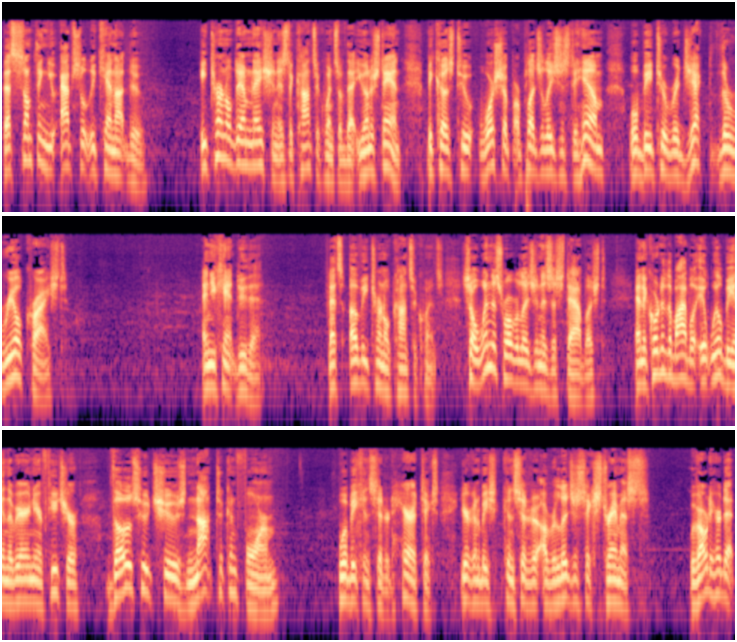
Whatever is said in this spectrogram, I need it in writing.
That's something you absolutely cannot do. Eternal damnation is the consequence of that. You understand? Because to worship or pledge allegiance to him will be to reject the real Christ. And you can't do that. That's of eternal consequence. So when this world religion is established, and according to the Bible, it will be in the very near future, those who choose not to conform will be considered heretics. You're going to be considered a religious extremist. We've already heard that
